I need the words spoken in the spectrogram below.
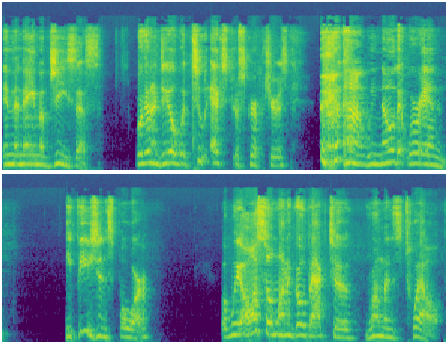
in the name of Jesus. We're going to deal with two extra scriptures. we know that we're in Ephesians 4, but we also want to go back to Romans 12.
